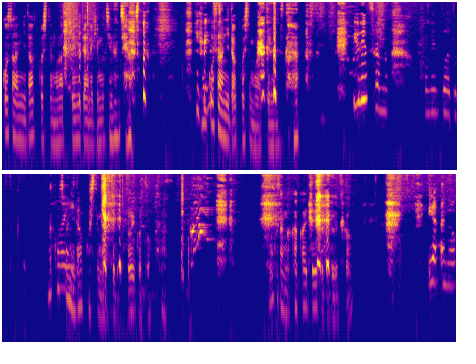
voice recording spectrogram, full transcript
こさんに抱っこしてもらってみたいな気持ちになっちゃいました。もっこさんに抱っこしてもらってるんですか？ゆうさんのコメントは独特もこさんに抱っこしてもらってるってどういうこと？もこさんが抱えてるってことですか？いや、あの、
